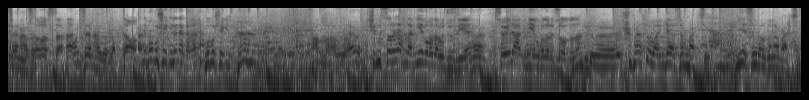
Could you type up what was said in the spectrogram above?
Sen hazırla. Mustafa Usta. ha. Onu sen hazırla. Tamam. Şimdi bu bu şekilde ne kadar? Bu bu şekilde. Allah Allah. Evet. Şimdi soracaklar niye bu kadar ucuz diye. Evet. Söyle hadi niye bu kadar ucuz olduğunu. Ee, şüphesi olan gelsin baksın. Yesin tadına baksın.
